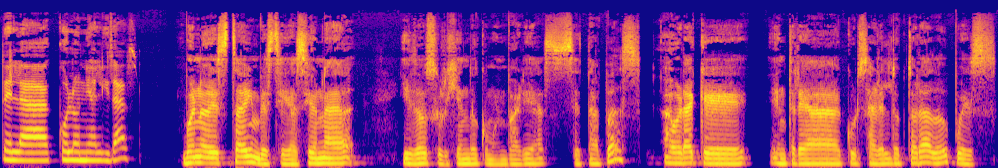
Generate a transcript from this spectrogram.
de la colonialidad. Bueno, esta investigación ha ido surgiendo como en varias etapas. Ahora que entré a cursar el doctorado, pues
